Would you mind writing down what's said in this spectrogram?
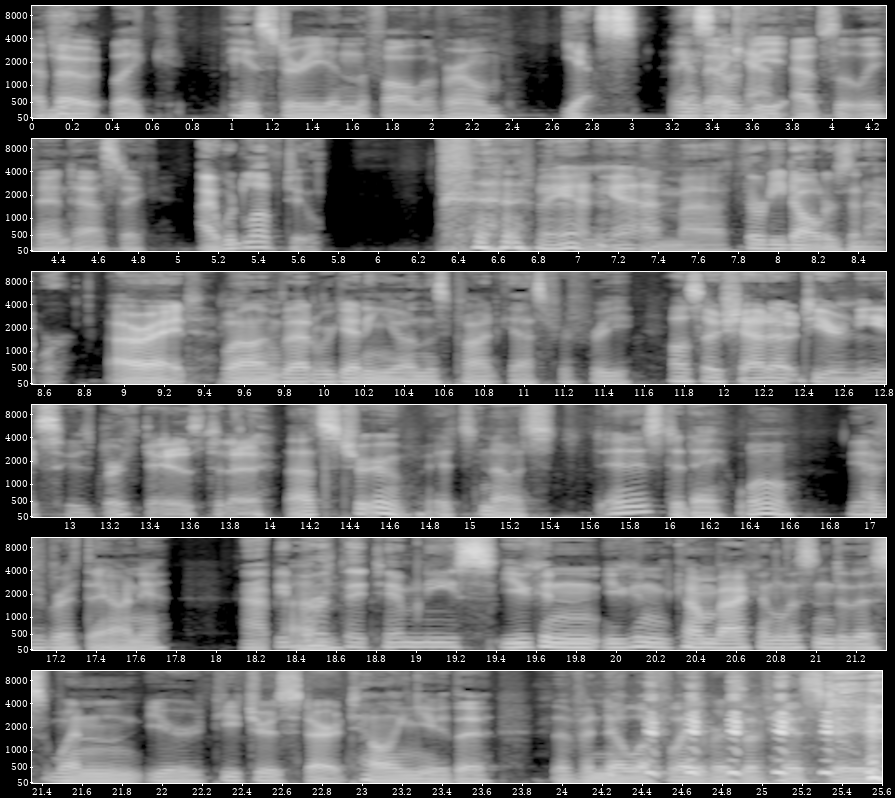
about like history and the fall of Rome? Yes, I think yes, that I would can. be absolutely fantastic. I would love to. Man, yeah. I'm uh, thirty dollars an hour. All right. Well, I'm glad we're getting you on this podcast for free. Also, shout out to your niece whose birthday is today. That's true. It's no, it's it is today. Whoa. Yeah. Happy birthday, Anya. Happy Um, birthday, Tim Niece. You can you can come back and listen to this when your teachers start telling you the the vanilla flavors of history.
